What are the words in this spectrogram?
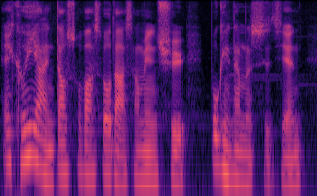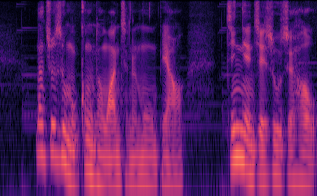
哎，可以啊，你到收发收达上面去 booking 他们的时间，那就是我们共同完成的目标。今年结束之后，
